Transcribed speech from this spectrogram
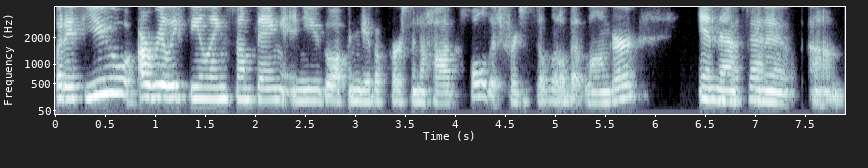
But if you are really feeling something and you go up and give a person a hug, hold it for just a little bit longer and that's that? going to um,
